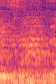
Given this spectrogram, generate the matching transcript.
It's like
